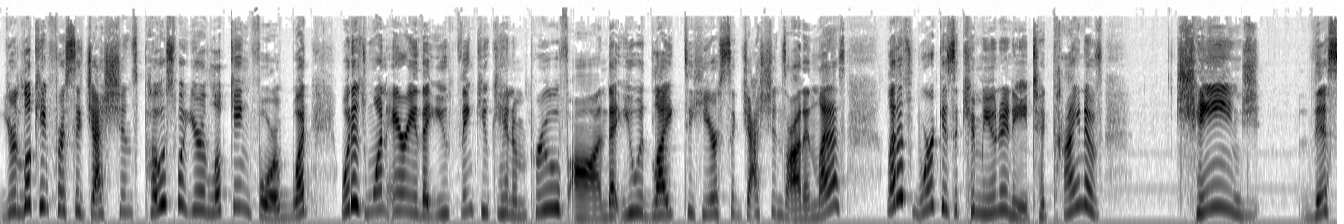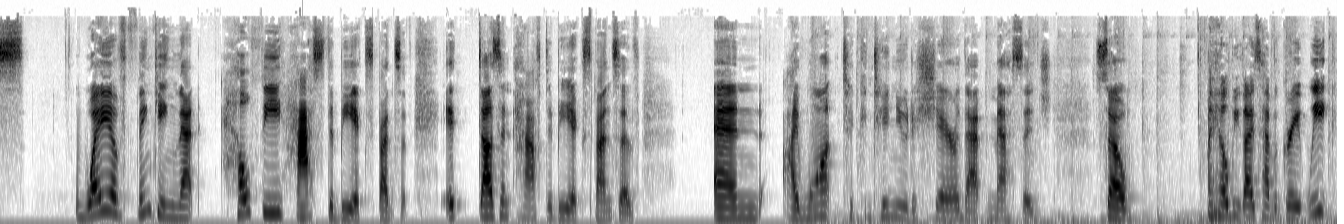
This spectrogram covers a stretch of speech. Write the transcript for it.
you're looking for suggestions, post what you're looking for. What what is one area that you think you can improve on that you would like to hear suggestions on? And let us let us work as a community to kind of change this way of thinking that healthy has to be expensive. It doesn't have to be expensive. And I want to continue to share that message. So I hope you guys have a great week.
